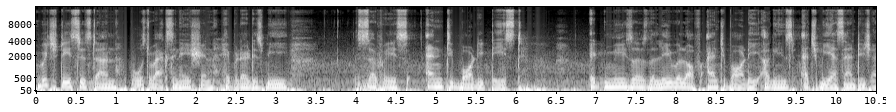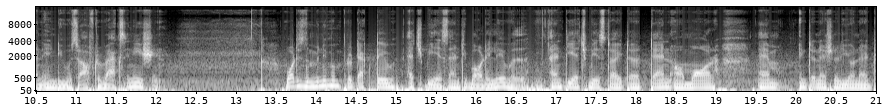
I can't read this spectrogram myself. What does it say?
Which test is done post-vaccination? Hepatitis B surface antibody test it measures the level of antibody against HBs antigen induced after vaccination. What is the minimum protective HBs antibody level? Anti-HBs titer 10 or more M international unit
